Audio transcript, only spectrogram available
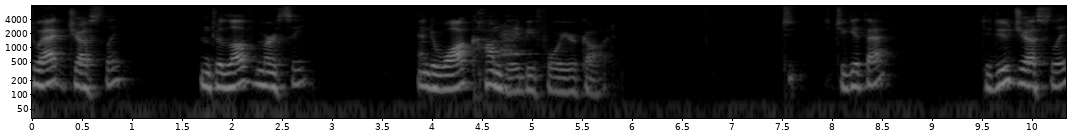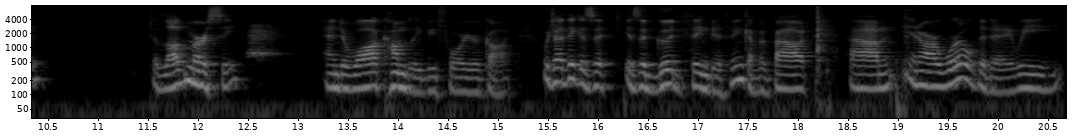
To act justly, and to love mercy, and to walk humbly before your God. Did you get that? To do justly, to love mercy, and to walk humbly before your God, which I think is a is a good thing to think of about um, in our world today. We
